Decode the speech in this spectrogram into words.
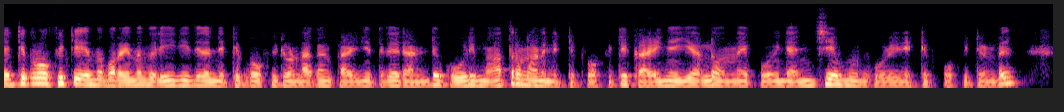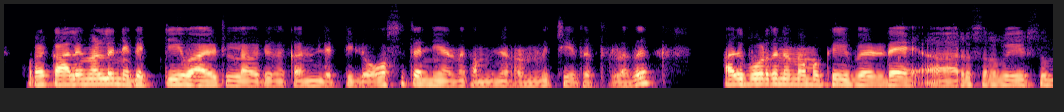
നെറ്റ് പ്രോഫിറ്റ് എന്ന് പറയുന്ന വലിയ രീതിയിൽ നെറ്റ് പ്രോഫിറ്റ് ഉണ്ടാക്കാൻ കഴിഞ്ഞിട്ടില്ല. രണ്ട് കോടി മാത്രമാണ് നെറ്റ് പ്രോഫിറ്റ് കഴിഞ്ഞ ഇയറിൽ ഒന്നേ പോയിന്റ് അഞ്ച് മൂന്ന് കോടി നെറ്റ് പ്രോഫിറ്റ് ഉണ്ട്. കുറെ കാലങ്ങളിൽ നെഗറ്റീവ് ആയിട്ടുള്ള ഒരു നെറ്റ് ലോസ് തന്നെയാണ് കമ്പനി റൺ ചെയ്തിട്ടുള്ളത്. അതുപോലെ തന്നെ നമുക്ക് ഇവരുടെ റിസർവേഴ്സും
